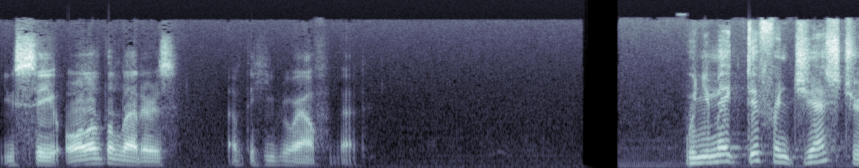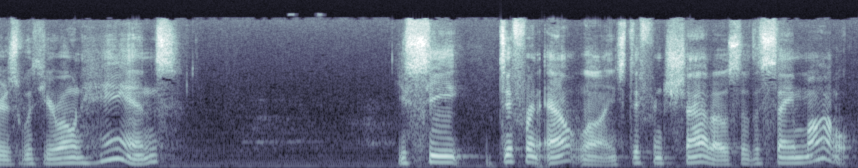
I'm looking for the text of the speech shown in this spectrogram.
you see all of the letters of the Hebrew alphabet. When you make different gestures with your own hands, you see different outlines, different shadows of the same model.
